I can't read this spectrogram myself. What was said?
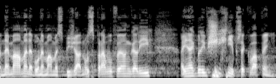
nemáme, nebo nemáme spíš žádnou zprávu v evangelích. A jinak byli všichni překvapení.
